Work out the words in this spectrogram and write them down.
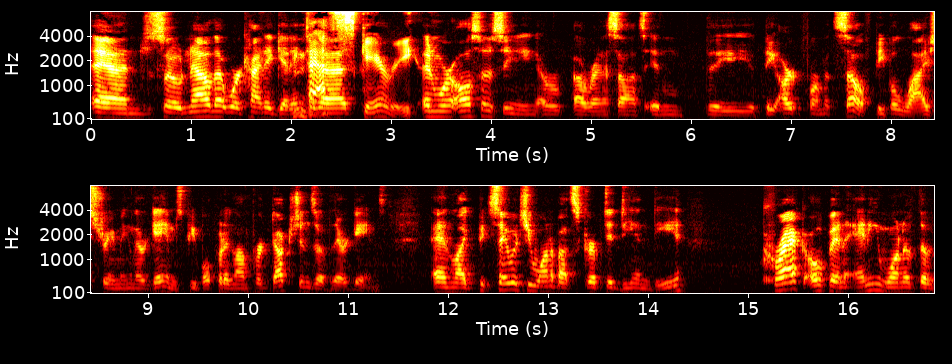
and so now that we're kind of getting to that, scary. and we're also seeing a, a renaissance in the the art form itself. People live streaming their games, people putting on productions of their games, and like say what you want about scripted D and D, crack open any one of the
